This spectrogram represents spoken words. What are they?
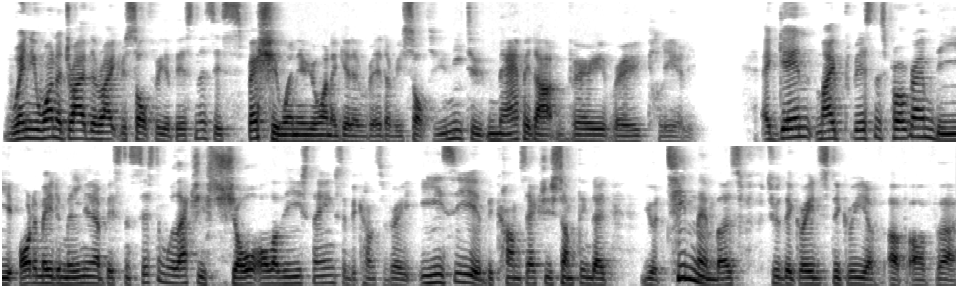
When you want to drive the right result for your business, especially when you want to get a better result, you need to map it out very, very clearly. Again, my business program, the Automated Millionaire Business System, will actually show all of these things. It becomes very easy. It becomes actually something that your team members, to the greatest degree of, of, of uh,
